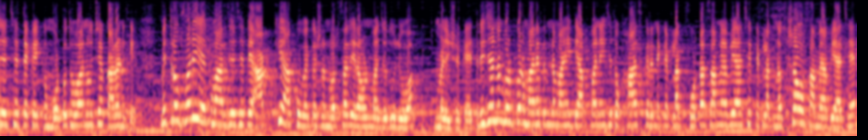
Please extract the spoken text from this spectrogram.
જે છે તે કંઈક મોટું થવાનું છે, કારણ કે મિત્રો ફરી એકવાર જે છે તે આખી આખું વેકેશન વરસાદી રાઉન્ડમાં જતું જોવા મળી શકે. ત્રીજા નંબર ઉપર મારે તમને માહિતી આપવાની છે, તો ખાસ કરીને કેટલાક ફોટા સામે આવ્યા છે, કેટલાક નકશાઓ સામે આવ્યા છે.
